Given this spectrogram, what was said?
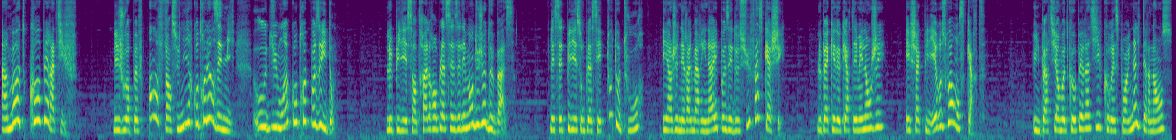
un mode coopératif. Les joueurs peuvent enfin s'unir contre leurs ennemis, ou du moins contre Poséidon. Le pilier central remplace les éléments du jeu de base. Les sept piliers sont placés tout autour, et un général Marina est posé dessus face cachée. Le paquet de cartes est mélangé, et chaque pilier reçoit 11 cartes. Une partie en mode coopératif correspond à une alternance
